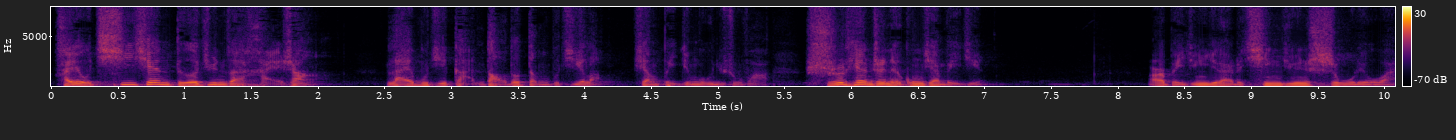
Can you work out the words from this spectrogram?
还有七千德军在海上来不及赶到，都等不及了，向北京攻击出发，十天之内攻陷北京。而北京一带的清军十五六万，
